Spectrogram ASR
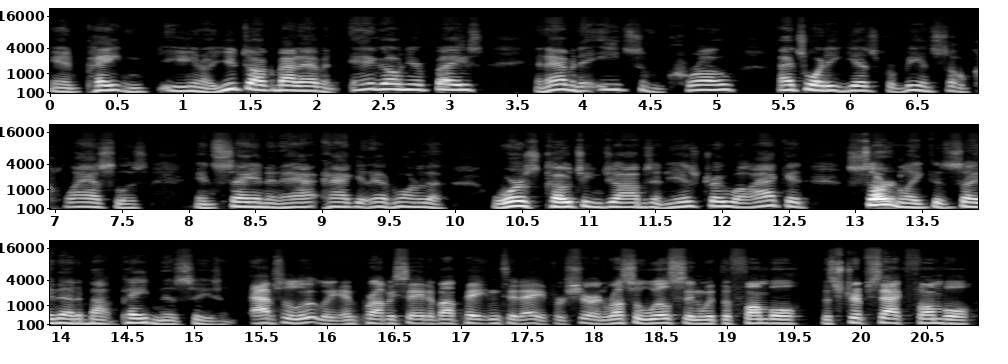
And Payton, you know, you talk about having egg on your face and having to eat some crow. That's what he gets for being so classless and saying that Hackett had one of the worst coaching jobs in history. Well, Hackett certainly could say that about Payton this season. Absolutely. And probably say it about Payton today for sure. And Russell Wilson with the fumble, the strip sack fumble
